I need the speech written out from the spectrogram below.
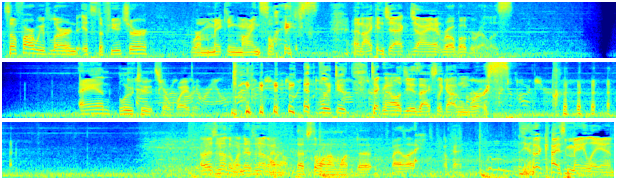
So far, we've learned it's the future. We're making mind slaves, and I can jack giant robo gorillas. And Bluetooths are waving. Bluetooth technology has actually gotten worse. Oh, there's another one. There's another I one. know, that's the one I'm wanting to melee. Okay. The other guy's melee him.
